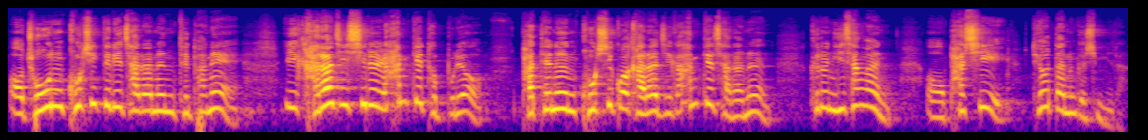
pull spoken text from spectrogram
어, 좋은 곡식들이 자라는 들판에 이 가라지 씨를 함께 덧뿌려 밭에는 곡식과 가라지가 함께 자라는 그런 이상한 어, 밭이 되었다는 것입니다.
